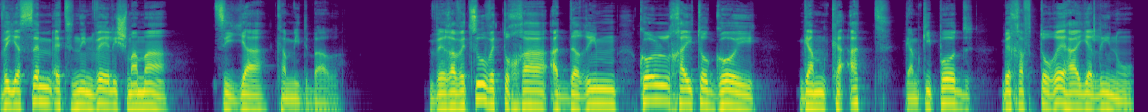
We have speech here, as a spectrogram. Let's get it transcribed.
וישם את ננבה לשממה, צייה כמדבר. ורבצו בתוכה עדרים, כל חייתו גוי, גם קאת, גם קיפוד, בכפתוריה ילינו.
